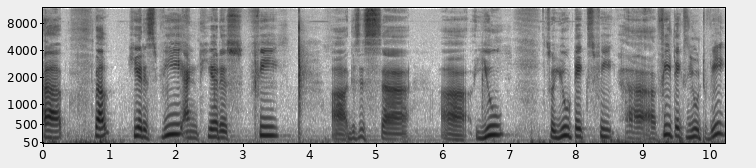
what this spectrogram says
well here is v and here is phi this is u so u takes phi uh, phi takes u to v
